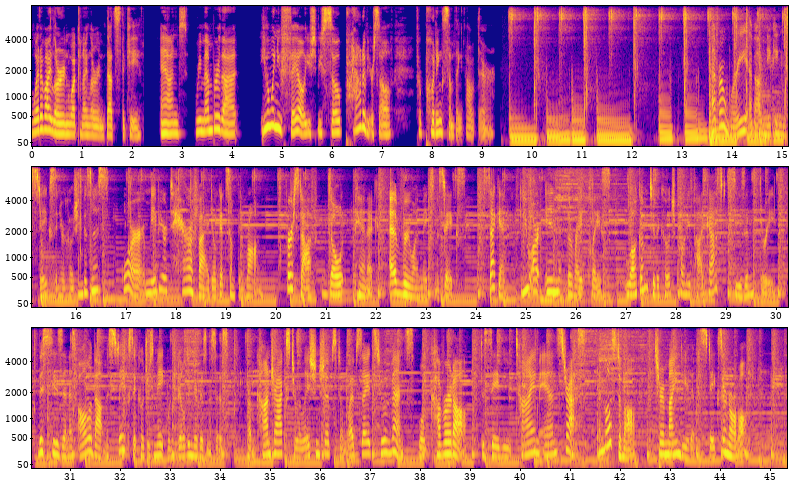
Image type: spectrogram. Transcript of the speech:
what have I learned? What can I learn? That's the key. And remember that even when you fail, you should be so proud of yourself for putting something out there. Ever worry about making mistakes in your coaching business? Or maybe you're terrified you'll get something wrong. First off, don't panic. Everyone makes mistakes. Second, you are in the right place. Welcome to the Coach Pony Podcast, Season 3. This season is all about mistakes that coaches make when building their businesses. From contracts to relationships to websites to events, we'll cover it all to save you time and stress. And most of all, to remind you that mistakes are normal.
